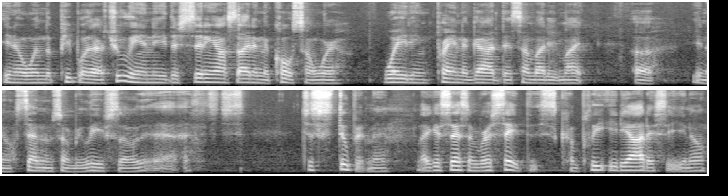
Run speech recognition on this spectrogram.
You know, when the people that are truly in need, they're sitting outside in the cold somewhere, waiting, praying to God that somebody might, uh, you know, send them some relief. So uh, just, stupid, man. Like it says in verse 8, this complete idiocy, you know.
